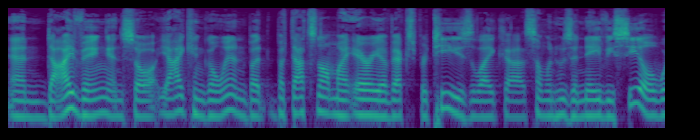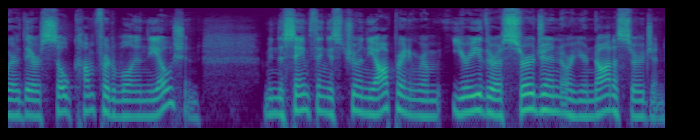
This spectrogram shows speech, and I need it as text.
and diving, and so yeah, I can go in, but but that's not my area of expertise. Like uh, someone who's a Navy SEAL, where they're so comfortable in the ocean. I mean, the same thing is true in the operating room. You're either a surgeon or you're not a surgeon.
